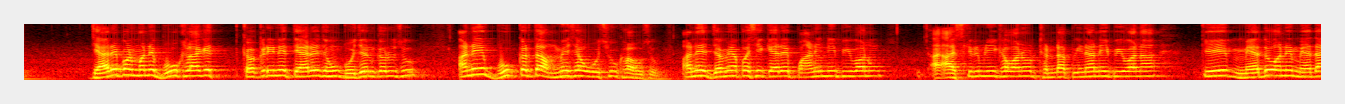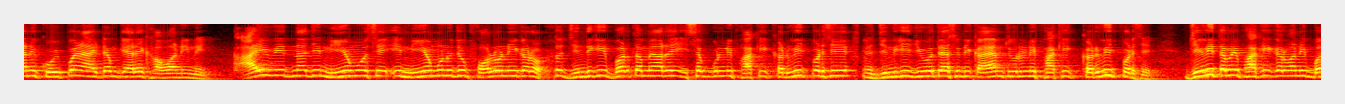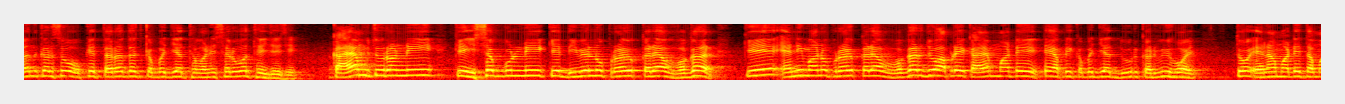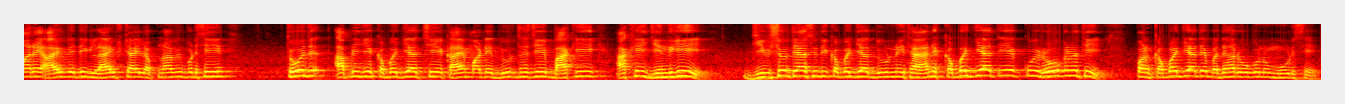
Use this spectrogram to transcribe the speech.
જ્યારે પણ મને ભૂખ લાગે કકડીને, ત્યારે જ હું ભોજન કરું છું. અને ભૂખ કરતાં હંમેશા ઓછું ખાઉં છું. અને જમ્યા પછી ક્યારેય પાણી નહીં પીવાનું આઈસ્ક્રીમ નહીં ખાવાનું, ઠંડા પીણા નહીં પીવાના, કે મેદો અને મેદાની કોઈ પણ આઈટમ ક્યારેય ખાવાની નહીં. આયુર્વેદના જે નિયમો છે, એ નિયમોનું જો ફોલો નહીં કરો, તો જિંદગીભર તમારે ઈસબગુલની ફાંકી કરવી જ પડશે, જિંદગી જીવો ત્યાં સુધી કાયમ ફાંકી કરવી જ પડશે. જેવી તમે ફાંકી કરવાની બંધ કરશો કે તરત જ કબજિયાત થવાની શરૂઆત થઈ જશે. કાયમચૂરણની કે ઈસબગુલની કે દિવેલનો પ્રયોગ કર્યા વગર કે એનિમાનો પ્રયોગ કર્યા વગર જો આપણે કાયમ માટે આપણી કબજિયાત દૂર કરવી હોય, તો એના માટે તમારે આયુર્વેદિક લાઈફસ્ટાઈલ અપનાવવી પડશે. તો જ આપણી જે કબજિયાત છે એ કાયમ માટે દૂર થશે. બાકી આખી જિંદગી જીવશો ત્યાં સુધી કબજિયાત દૂર નહીં થાય. અને કબજિયાત એ કોઈ રોગ નથી, પણ કબજિયાત એ બધા રોગોનું મૂળ છે.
